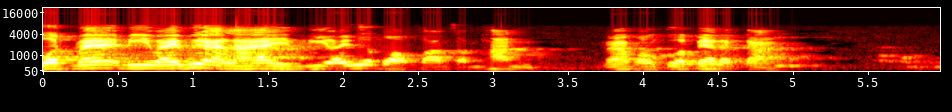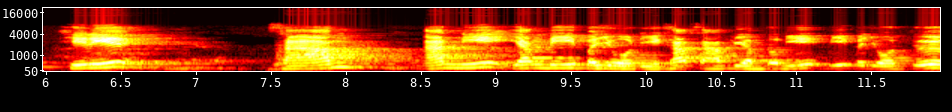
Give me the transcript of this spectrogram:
กฎไว้มีไว้เพื่ออะไร มีไว้เพื่อบอกความสัมพันธ์นะของตัวแปรต่างๆ ทีนี้สามอันนี้ยังมีประโยชน์อีกครับ สามเหลี่ยมตัวนี้มีประโยชน์คือ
